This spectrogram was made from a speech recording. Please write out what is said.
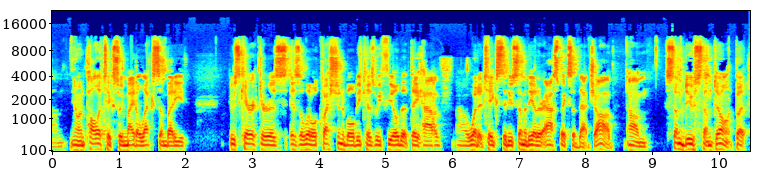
Um, you know, in politics, we might elect somebody whose character is is a little questionable because we feel that they have uh, what it takes to do some of the other aspects of that job. Um, some do, some don't. But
